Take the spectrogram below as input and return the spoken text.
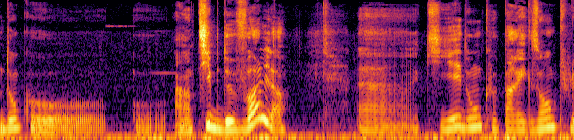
donc au, au- à un type de vol. qui est donc par exemple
